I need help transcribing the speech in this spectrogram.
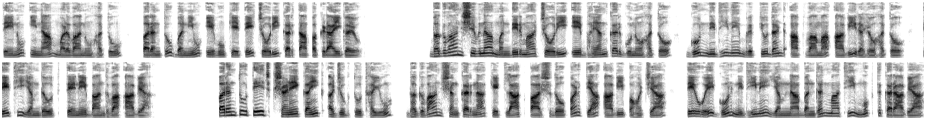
તેનું ઇનામ મળવાનું હતું, પરંતુ બન્યું એવું કે તે ચોરી કરતા પકડાઈ ગયો. ભગવાન શિવના મંદિરમાં ચોરી એ ભયંકર ગુનો હતો ગુણનિધિને મૃત્યુદંડ આપવામાં આવી રહ્યો હતો, તેથી યમદૌત તેને બાંધવા આવ્યા. પરંતુ તે જ ક્ષણે કંઈક અજુગતું થયું, ભગવાન શંકરના કેટલાક પાર્ષદો પણ ત્યાં આવી પહોંચ્યા તેઓએ ગુણનિધિને યમના બંધનમાંથી મુક્ત કરાવ્યા,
